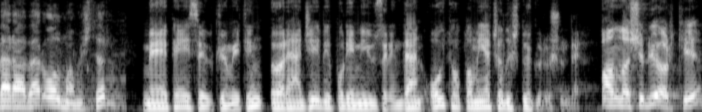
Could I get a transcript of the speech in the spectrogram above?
beraber olmamıştır. MHP ise hükümetin öğrenci evi polemiği üzerinden oy toplamaya çalıştığı görüşünde. Anlaşılıyor ki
